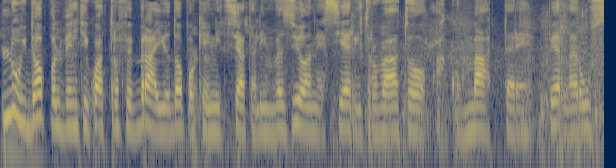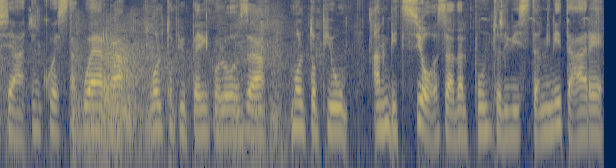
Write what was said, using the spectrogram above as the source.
lui dopo il 24 febbraio, dopo che è iniziata l'invasione, si è ritrovato a combattere per la Russia in questa guerra molto più pericolosa, molto più ambiziosa dal punto di vista militare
